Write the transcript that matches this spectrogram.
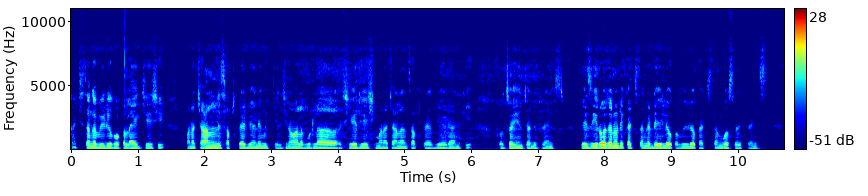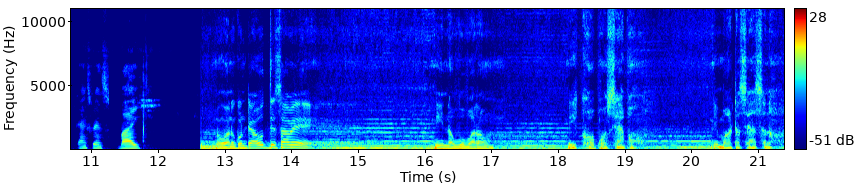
ఖచ్చితంగా వీడియోకి ఒక లైక్ చేసి మన ఛానల్ని సబ్స్క్రైబ్ చేయండి. మీకు తెలిసిన వాళ్ళకు కూడా షేర్ చేసి మన ఛానల్ని సబ్స్క్రైబ్ చేయడానికి ప్రోత్సహించండి ఫ్రెండ్స్. ప్లీజ్ ఈ రోజు నుండి ఖచ్చితంగా డైలీ ఒక వీడియో ఖచ్చితంగా వస్తుంది ఫ్రెండ్స్. థ్యాంక్స్ ఫ్రెండ్స్. బాయ్. నువ్వు అనుకుంటే అవుద్ది సామే నీ నవ్వు వరం నీ కోపం శాపం నీ మాట శాసనం.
